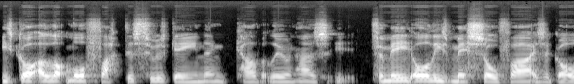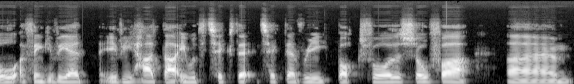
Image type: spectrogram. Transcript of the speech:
he's got a lot more factors to his game than Calvert Lewin has. For me, all he's missed so far is a goal. I think if he had if he had that, he would have ticked it, ticked every box for us so far. Um,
